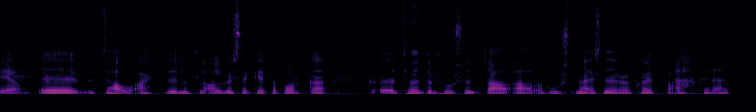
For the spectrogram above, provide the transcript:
já, e, þá ættu náttúrulega alveg að geta borga eh, 200.000 af- húsnæði sem þeir eru að kaupa. Akkurat.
